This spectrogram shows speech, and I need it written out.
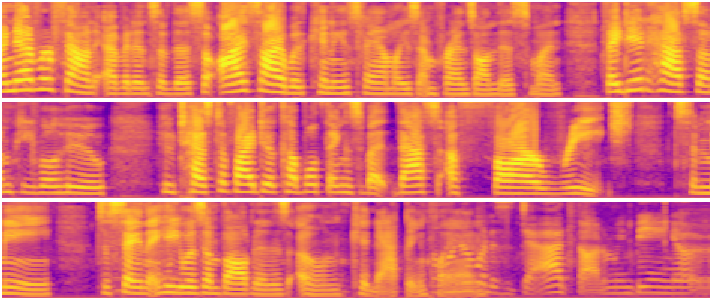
I never found evidence of this, so I side with Kinney's families and friends on this one. They did have some people who who testified to a couple things, but that's a far reach to me to saying that he was involved in his own kidnapping plan. I wonder what his dad thought. I mean, being a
